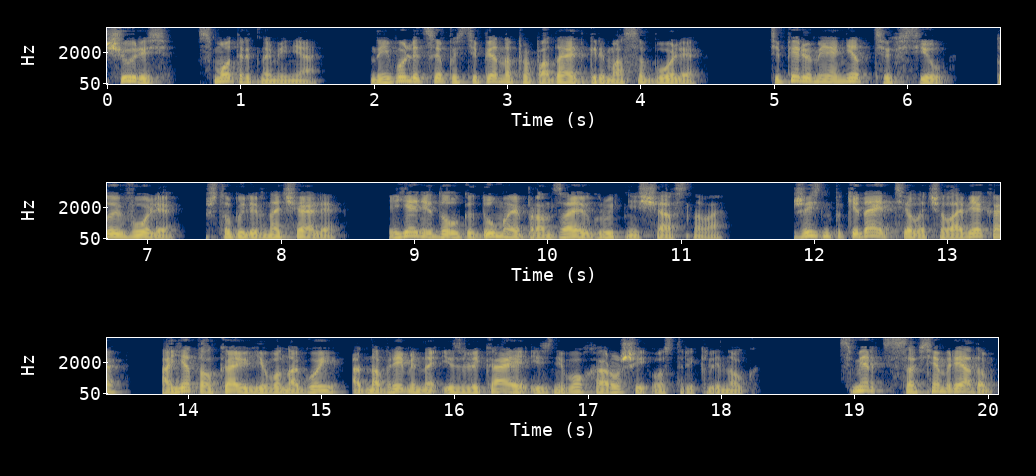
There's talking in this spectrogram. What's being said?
щурясь, смотрит на меня. На его лице постепенно пропадает гримаса боли. Теперь у меня нет тех сил, той воли, что были в начале, и я, недолго думая, пронзаю грудь несчастного. Жизнь покидает тело человека, а я толкаю его ногой, одновременно извлекая из него хороший острый клинок. Смерть совсем рядом.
